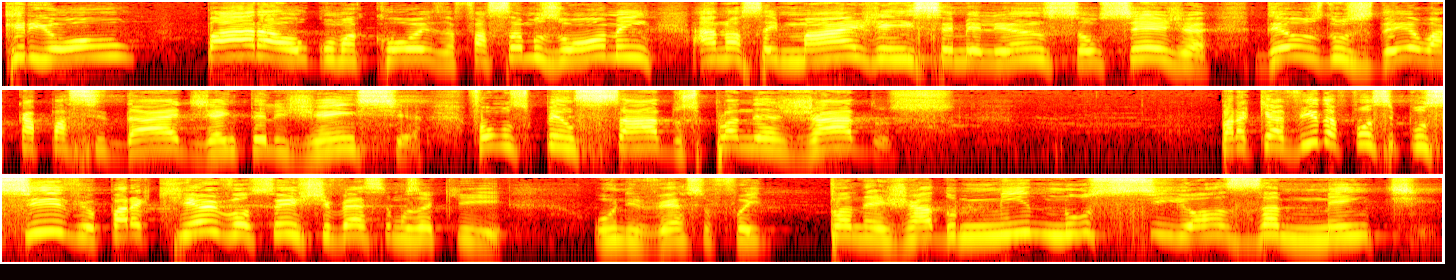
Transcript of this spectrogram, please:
criou para alguma coisa, façamos o homem a nossa imagem e semelhança, ou seja, Deus nos deu a capacidade, a inteligência, fomos pensados, planejados, para que a vida fosse possível, para que eu e você estivéssemos aqui. O universo foi planejado minuciosamente.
